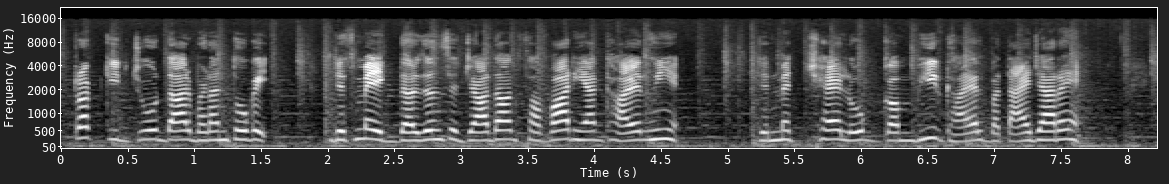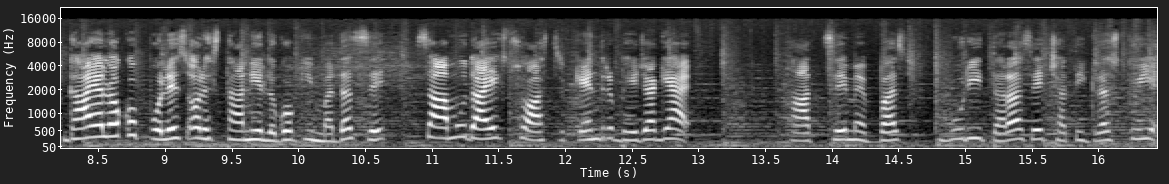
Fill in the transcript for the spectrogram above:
ट्रक की जोरदार भिड़ंत हो गई, जिसमें एक दर्जन से ज़्यादा सवारियाँ घायल हुई हैं, जिनमें छह लोग गंभीर घायल बताए जा रहे हैं। घायलों को पुलिस और स्थानीय लोगों की मदद से सामुदायिक स्वास्थ्य केंद्र भेजा गया है। हादसे में बस बुरी तरह से क्षतिग्रस्त हुई है।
